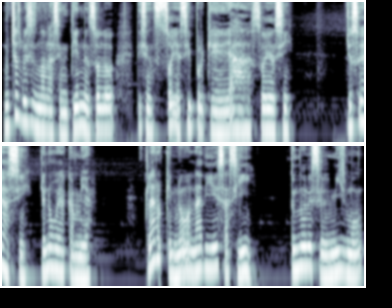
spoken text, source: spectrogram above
Muchas veces no las entienden, solo dicen soy así porque ya soy así. Yo soy así, yo no voy a cambiar. Claro que no, nadie es así. Tú no eres el mismo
